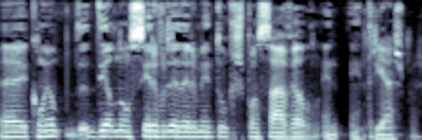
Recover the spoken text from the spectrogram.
eh, com ele, de- dele não ser verdadeiramente o responsável, en- entre aspas.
